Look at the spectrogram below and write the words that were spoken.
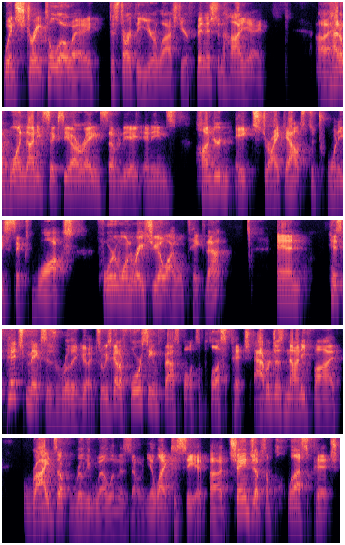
went straight to low A to start the year last year, finished in high A, uh, had a 196 ERA in 78 innings, 108 strikeouts to 26 walks four to one ratio. I will take that. And his pitch mix is really good. So he's got a four seam fastball. It's a plus pitch, averages 95, rides up really well in the zone. You like to see it. Uh, changeup's a plus pitch,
